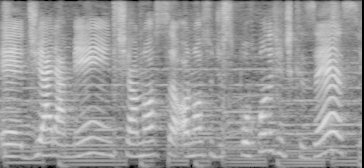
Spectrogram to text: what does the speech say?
é, diariamente, a nossa, ao nosso dispor quando a gente quisesse,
